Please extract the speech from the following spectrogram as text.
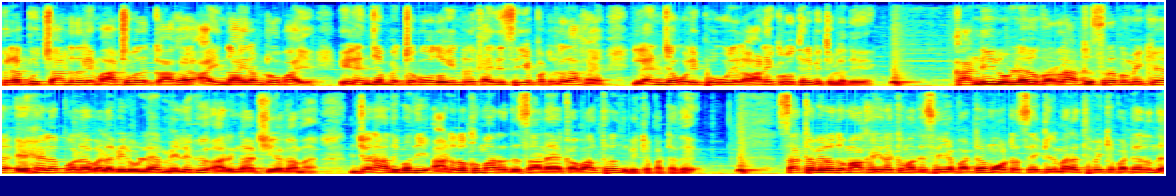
பிறப்புச் சான்றிதழை மாற்றுவதற்காக ஐந்தாயிரம் ரூபாய் இலஞ்சம் பெற்றபோது இன்று கைது செய்யப்பட்டுள்ளதாக லஞ்ச ஒழிப்பு ஊழல் ஆணைக்குழு தெரிவித்துள்ளது. கண்டியில் உள்ள வரலாற்று சிறப்புமிக்க எஹலபொல வளவில் உள்ள மெழுகு அருங்காட்சியகம் ஜனாதிபதி அனுரகுமார திசாநாயக்கவால் திறந்து வைக்கப்பட்டது. சட்டவிரோதமாக இறக்குமதி செய்யப்பட்ட மோட்டார் சைக்கிள் மறைத்து வைக்கப்பட்டிருந்த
